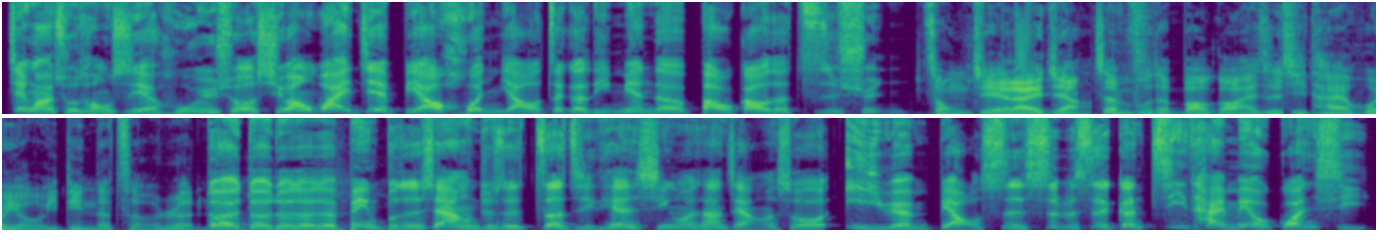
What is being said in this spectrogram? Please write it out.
监管处同时也呼吁说，希望外界不要混淆这个里面的报告的资讯。总结来讲，政府的报告还是基泰会有一定的责任。对对对对对，并不是像就是这几天新闻上讲的说，议员表示是不是跟基泰没有关系？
